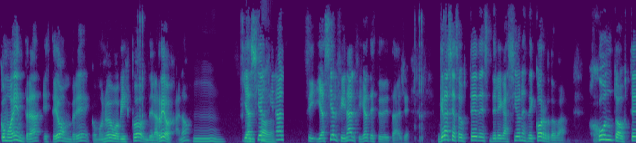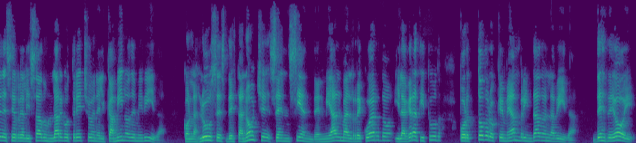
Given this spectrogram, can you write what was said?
cómo entra este hombre como nuevo obispo de La Rioja, ¿no? Mm, y así al final, sí, y así al final, fíjate este detalle. Gracias a ustedes, delegaciones de Córdoba, junto a ustedes he realizado un largo trecho en el camino de mi vida con las luces de esta noche se enciende en mi alma el recuerdo y la gratitud por todo lo que me han brindado en la vida. Desde hoy,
